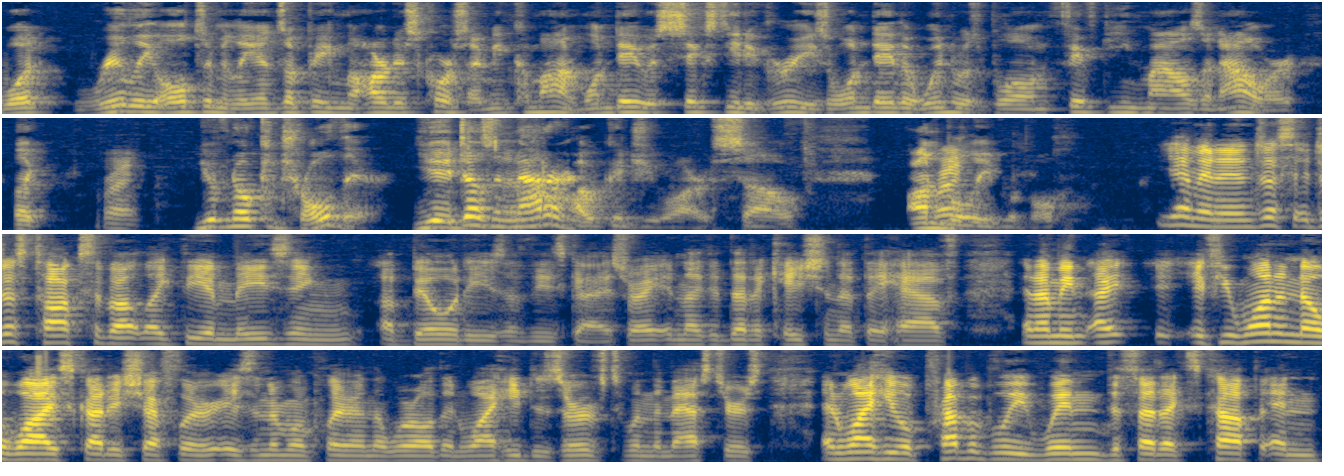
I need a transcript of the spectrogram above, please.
what really ultimately ends up being the hardest course. I mean, come on, one day it was 60 degrees, one day the wind was blowing 15 miles an hour. Like, right. You have no control there. It doesn't matter how good you are. So, unbelievable. Right. Yeah, man, and it just it just talks about like the amazing abilities of these guys, right? And like the dedication that they have. And I mean, I if you want to know why Scottie Scheffler is the number one player in the world and why he deserves to win the Masters and why he will probably win the FedEx Cup and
